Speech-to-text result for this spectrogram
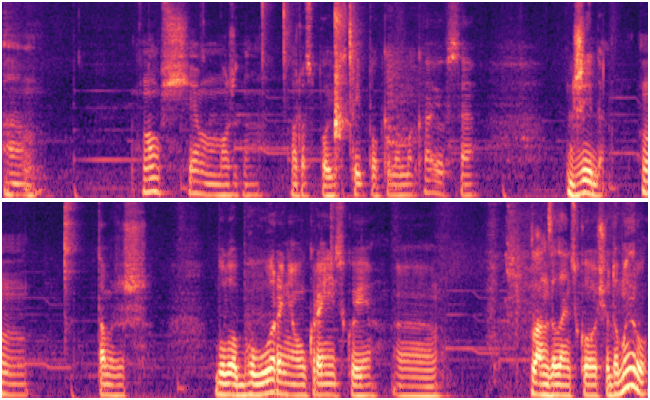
А, ну, ще можна розповісти, поки вимикаю все. Джида. Там же ж було обговорення української е, план Зеленського щодо миру.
